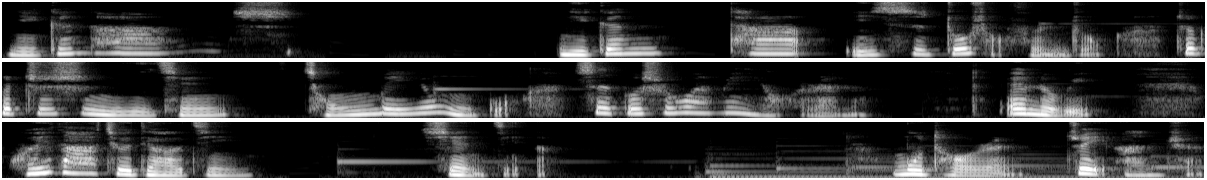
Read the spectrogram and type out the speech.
你跟他是，你跟他一次多少分钟？这个姿势你以前从没用过，是不是外面有人？Anyway，回答就掉进陷阱了。木头人最安全。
